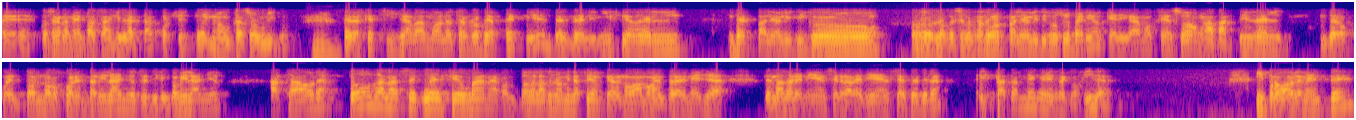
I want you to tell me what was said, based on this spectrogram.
eh, cosa que también pasa en Gibraltar, por cierto, no es un caso único. Hmm. Pero es que si ya vamos a nuestra propia especie, desde el inicio del, del paleolítico, lo que se conoce como el paleolítico superior, que digamos que son a partir del, de los en torno a los 40.000 años, 35.000 años, hasta ahora toda la secuencia humana, con toda la denominación, que ahora no vamos a entrar en ella, de madaleniense, gravetiense, etcétera, está también ahí recogida. Y probablemente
